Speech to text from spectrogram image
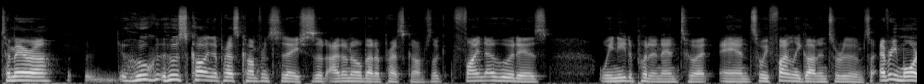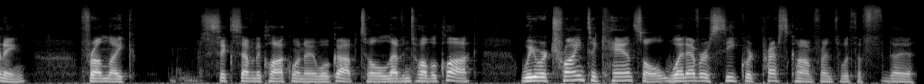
Tamara, who who's calling the press conference today? She said, I don't know about a press conference. Look, find out who it is. We need to put an end to it. And so we finally got into rhythm. So every morning, from like six, seven o'clock when I woke up till 11, 12 o'clock, we were trying to cancel whatever secret press conference with the, the,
